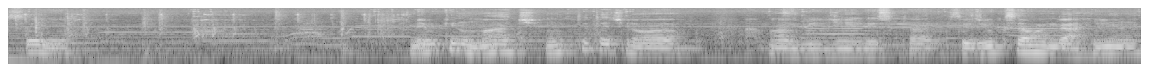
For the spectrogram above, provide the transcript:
Isso aí. Mesmo que não mate, vamos tentar tirar uma, uma vidinha desse cara. Vocês viram que saiu uma garrinha, né?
